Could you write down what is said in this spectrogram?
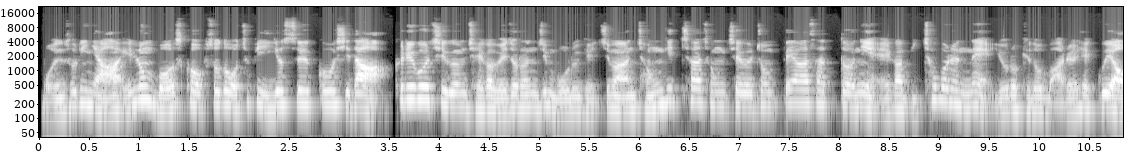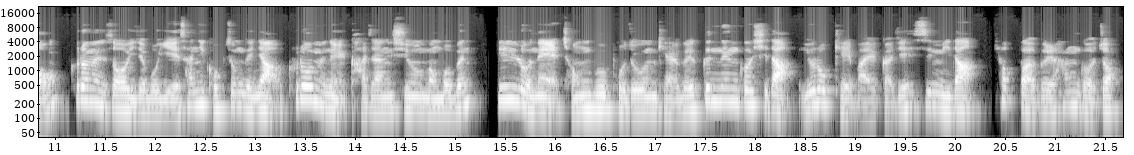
뭔 소리냐? 일론 머스크 없어도 어차피 이겼을 것이다. 그리고 지금 제가 왜 저런지 모르겠지만 전기차 정책을 좀 빼앗았더니 애가 미쳐버렸네. 요렇게도 말을 했고요. 그러면서 이제 뭐 예산이 걱정되냐? 그러면은 가장 쉬운 방법은 일론의 정부 보조금 계약을 끊는 것이다. 요렇게 말까지 했습니다. 협박을 한 거죠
